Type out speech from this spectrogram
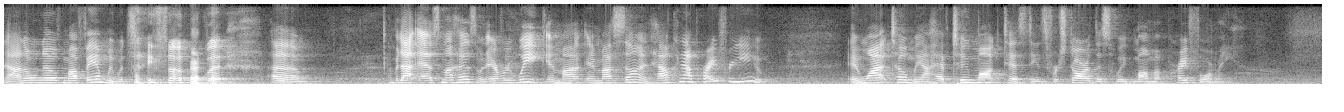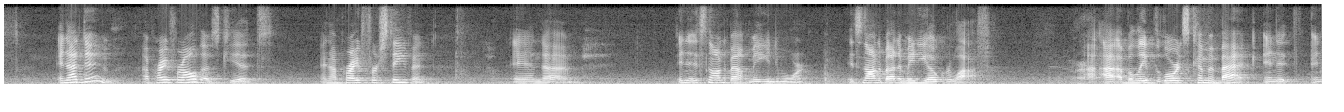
Now, I don't know if my family would say so, but, um, but I ask my husband every week and my, and my son, how can I pray for you? And Wyatt told me, I have two mock testings for STAAR this week, Mama. Pray for me. And I do. I pray for all those kids. And I pray for Stephen. And, um, and it's not about me anymore. It's not about a mediocre life. I, I believe the Lord's coming back, and, it, and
